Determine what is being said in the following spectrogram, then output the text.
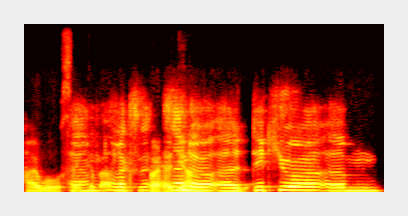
I will think Um, about. Alexander, Go ahead, uh, did your um,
